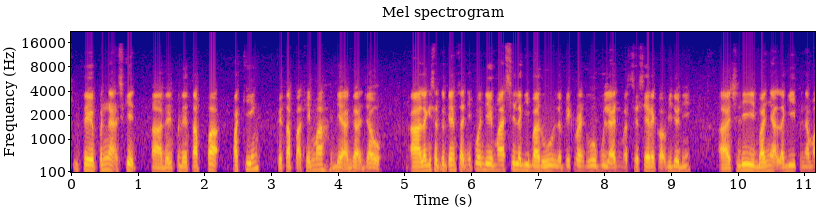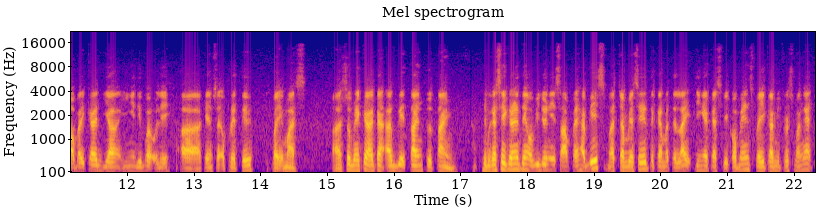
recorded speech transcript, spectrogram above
kita penat sikit uh, daripada tapak parking ke tapak kemah dia agak jauh. Uh, lagi satu campsite ni pun dia masih lagi baru, lebih kurang 2 bulan masa saya rekod video ni. Uh, actually banyak lagi penambahbaikan yang ingin dibuat oleh uh, campsite operator tupai emas. Uh, so mereka akan upgrade time to time. Terima kasih kerana tengok video ni sampai habis. Macam biasa, tekan button like, tinggalkan sikit komen supaya kami terus semangat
